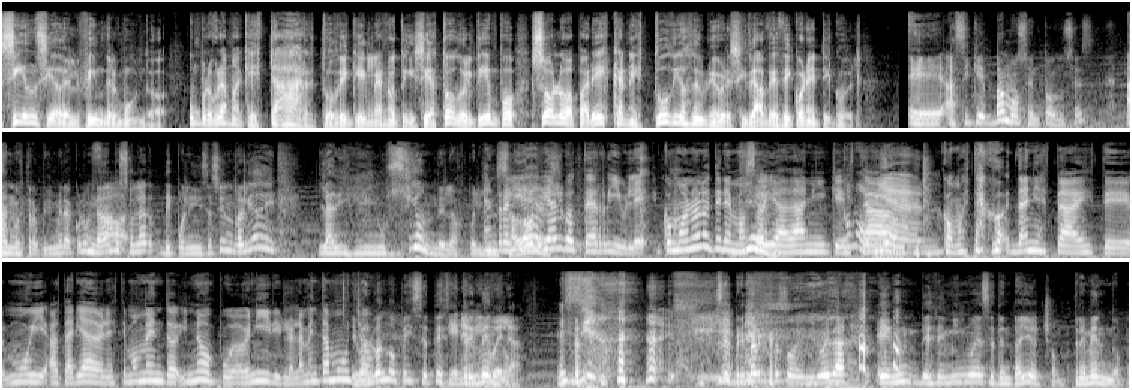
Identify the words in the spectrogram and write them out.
Ciencia del Fin del Mundo. Un programa que está harto de que en las noticias todo el tiempo solo aparezcan estudios de universidades de Connecticut. Eh, así que vamos entonces a nuestra primera columna. Vamos a hablar de polinización, en realidad de la disminución de los En polinizadores. realidad de algo terrible. Como no lo tenemos Bien. hoy a Dani, que ¿Cómo está. bien? Como está. Dani está este, muy atareado en este momento y no pudo venir y lo lamenta mucho. Evaluando PICT es Tiene tremendo. viruela. Es- el primer caso de viruela en, desde 1978. Tremendo.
